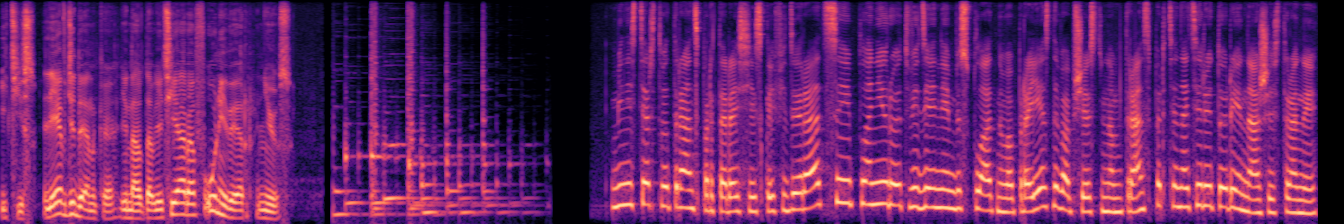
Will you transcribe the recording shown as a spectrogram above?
ИТИС. Лев Диденко, Ленар Давлетьяров, Univer News. Министерство транспорта Российской Федерации планирует введение бесплатного проезда в общественном транспорте на территории нашей страны.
